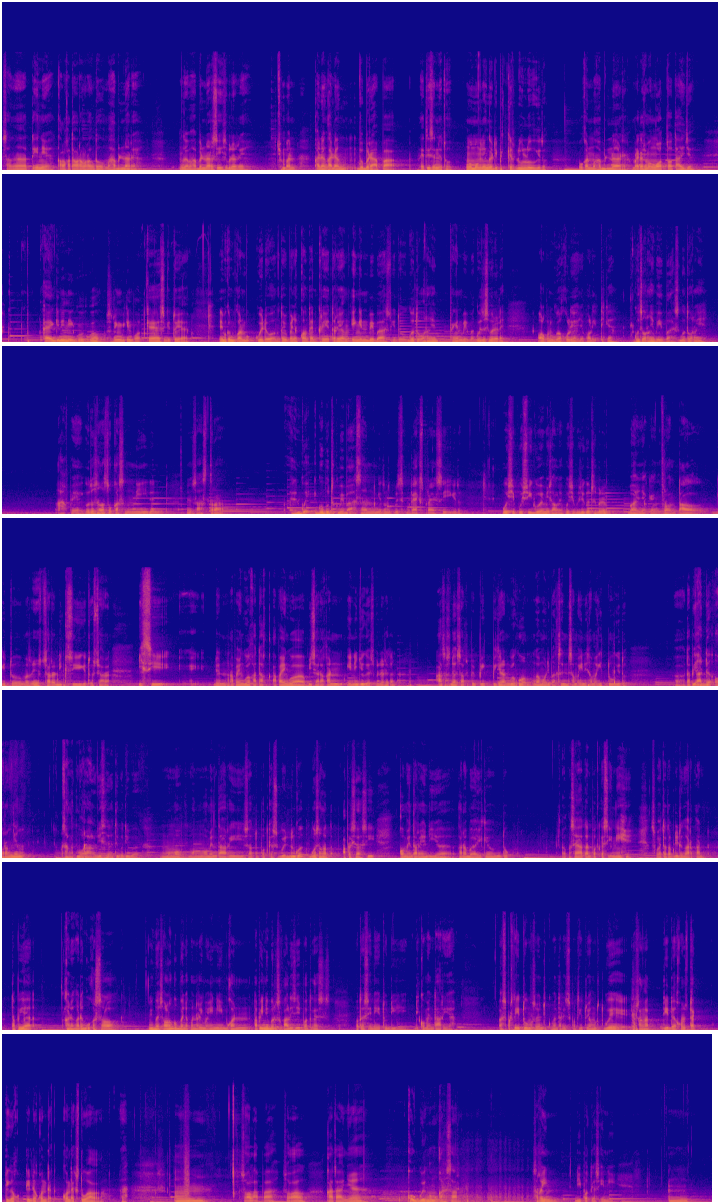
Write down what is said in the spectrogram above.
sangat ini ya. Kalau kata orang-orang tuh maha benar ya. Nggak maha benar sih sebenarnya. Cuman kadang-kadang beberapa netizen itu ngomongnya nggak dipikir dulu gitu. Bukan maha benar. Mereka cuma ngotot aja. Kayak gini nih, gue gue sering bikin podcast gitu ya. Ini bukan bukan buku gue doang tapi banyak content creator yang ingin bebas gitu. Gue tuh orangnya pengen bebas. Gue tuh sebenarnya walaupun gue kuliahnya politik ya gue tuh orangnya bebas. Gue tuh orangnya apa ya gue tuh sangat suka seni dan dan sastra. Dan gue gue butuh kebebasan gitu untuk bisa berekspresi gitu. Puisi-puisi gue misalnya puisi-puisi gue tuh sebenarnya banyak yang frontal gitu maksudnya secara diksi gitu secara isi dan apa yang gue kata apa yang gue bicarakan ini juga sebenarnya kan atas dasar pikiran gue kok nggak mau dibatasin sama ini sama itu gitu. Uh, tapi ada orang yang sangat moralis ya tiba-tiba meng mengomentari satu podcast gue dan gue gue sangat apresiasi komentarnya dia karena baik ya untuk kesehatan podcast ini supaya tetap didengarkan. Tapi ya kadang-kadang gue kesel. Ini soalnya gue banyak menerima ini bukan tapi ini baru sekali sih podcast podcast ini itu di di komentar ya. Uh, seperti itu maksudnya di komentar seperti itu. Yang menurut gue sangat tidak konteks tidak tidak konteks kontekstual. Nah um, soal apa? Soal katanya kok gue ngomong kasar? Sering di podcast ini um,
